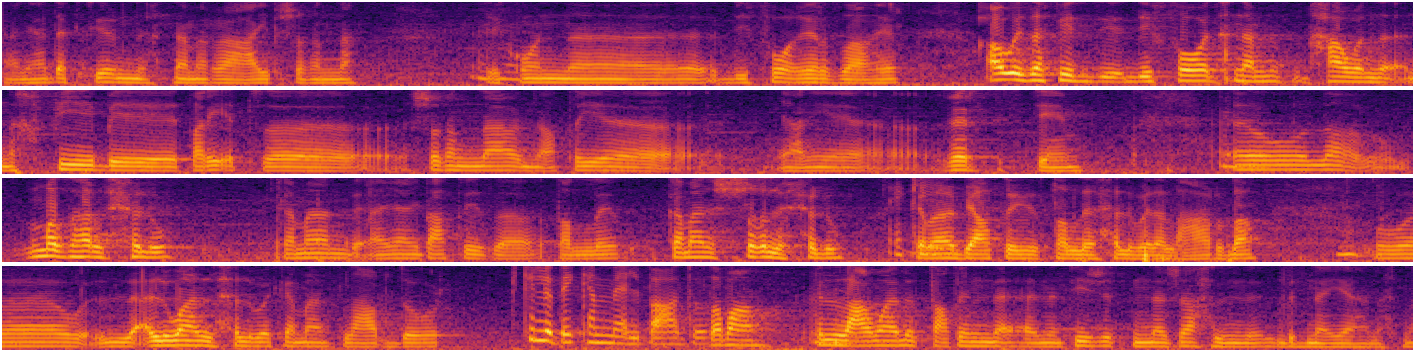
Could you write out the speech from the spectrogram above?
يعني هذا كثير نحن بنراعيه بشغلنا. يكون آه défaut غير ظاهر. أو إذا في défaut نحن بنحاول نخفيه بطريقة آه، شغلنا بنعطيه يعني غير system والمظهر الحلو كمان يعني بيعطي طلة. وكمان الشغل الحلو أكيد. كمان بيعطي طلة حلوة للعارضة. والالوان الحلوة كمان بتلعب دور. كله بيكمل بعضه. طبعا كل العوامل بتعطي نتيجة النجاح اللي بدنا إياها نحن.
